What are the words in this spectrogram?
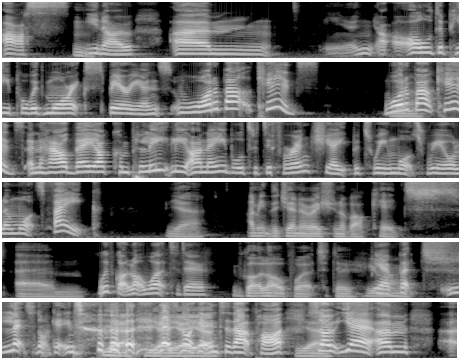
us, Mm. you know, um, older people with more experience. What about kids? What Yeah. about kids and how they are completely unable to differentiate between what's real and what's fake? yeah i mean the generation of our kids um, We've got a lot of work to do. we've got a lot of work to do You're yeah, right. but let's not get into Yeah, yeah, let's yeah, not get into that part. So yeah, um, uh,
